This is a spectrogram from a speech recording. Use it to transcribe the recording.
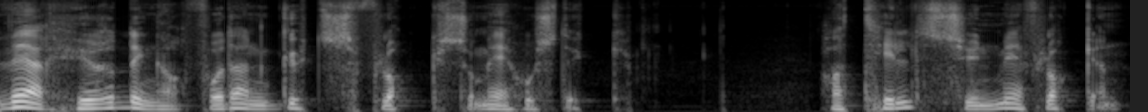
Vær hyrdinger for den Guds flokk som er hos dykk. Ha tilsyn med flokken,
